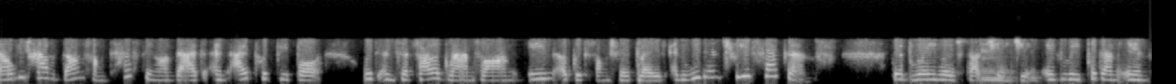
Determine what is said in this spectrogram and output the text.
Now we have done some testing on that, and I put people with encephalograms on in a good feng shui place, and within three seconds, their brain will start mm. changing. If we put them in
